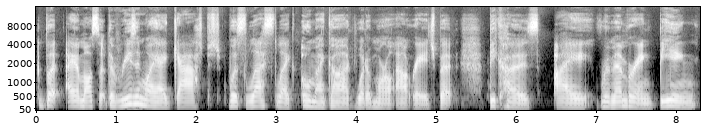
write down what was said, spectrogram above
but I am also the reason why I gasped was less like, oh my God, what a moral outrage, but because I remembering being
